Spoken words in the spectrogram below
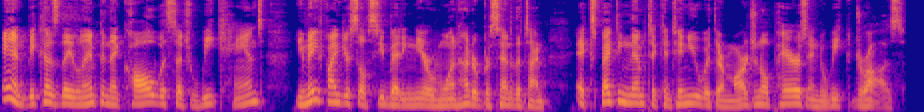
And because they limp and they call with such weak hands, you may find yourself c betting near 100% of the time, expecting them to continue with their marginal pairs and weak draws.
